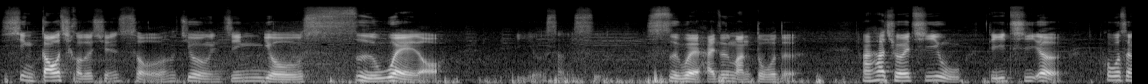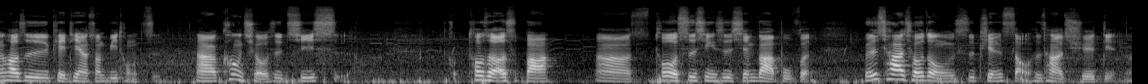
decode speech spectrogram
姓高桥的选手就已经有四位了，一二三四。四位还真蛮多的，啊，他球为七五，敌七二，透过称号是可以添加双 B 筒子，那控球是七十，投手二十八，那投手四性是先发部分，可是其他球种是偏少，是它的缺点呢，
